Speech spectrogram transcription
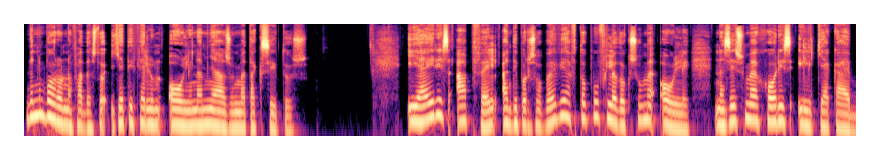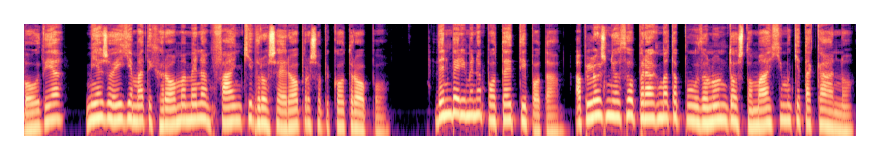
Δεν μπορώ να φανταστώ γιατί θέλουν όλοι να μοιάζουν μεταξύ τους. Η Iris Apfel αντιπροσωπεύει αυτό που φιλοδοξούμε όλοι, να ζήσουμε χωρίς ηλικιακά εμπόδια, μια ζωή γεμάτη χρώμα με έναν φάνκι δροσερό προσωπικό τρόπο. Δεν περίμενα ποτέ τίποτα. Απλώς νιώθω πράγματα που δονούν το στομάχι μου και τα κάνω.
